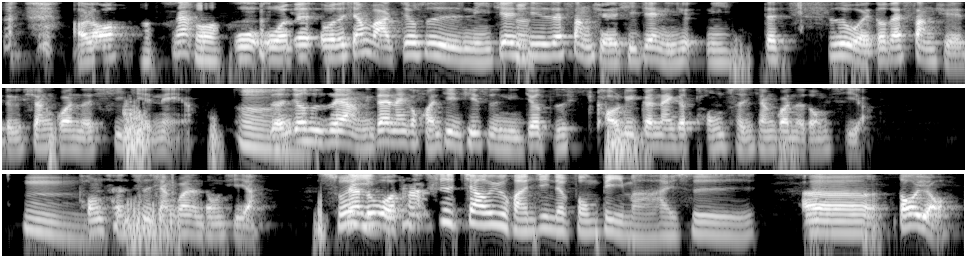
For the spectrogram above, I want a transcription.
好喽，那我我的我的想法就是，你现在其实，在上学期间，你你的思维都在上学的相关的细节内啊。嗯，人就是这样，你在那个环境，其实你就只考虑跟那个同层相关的东西啊。嗯，同层次相关的东西啊。所以，如果他是教育环境的封闭吗？还是呃都有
